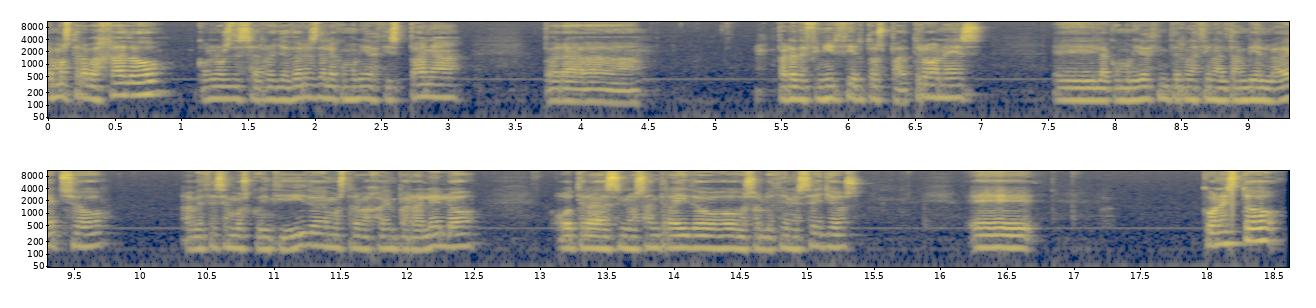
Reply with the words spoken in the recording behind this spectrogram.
hemos trabajado con los desarrolladores de la comunidad hispana para, para definir ciertos patrones, eh, la comunidad internacional también lo ha hecho. A veces hemos coincidido, hemos trabajado en paralelo. Otras nos han traído soluciones ellos. Eh, con esto,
